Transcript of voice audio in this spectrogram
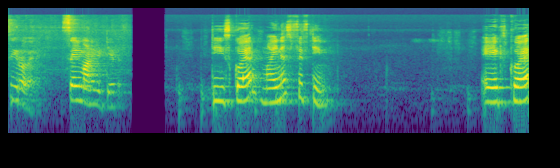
zero തന്നെ. സെയിം ആണ് കിട്ടിയത്. T square minus fifteen a x square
